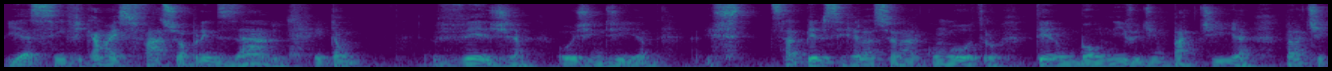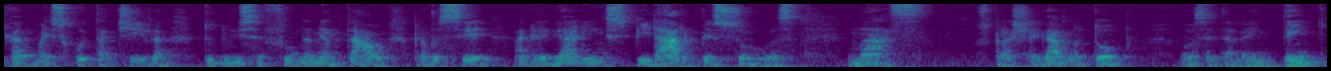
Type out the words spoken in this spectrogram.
e assim fica mais fácil o aprendizado. Então, veja, hoje em dia, saber se relacionar com o outro, ter um bom nível de empatia, praticar uma escuta ativa, tudo isso é fundamental para você agregar e inspirar pessoas. Mas, para chegar no topo, você também tem que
